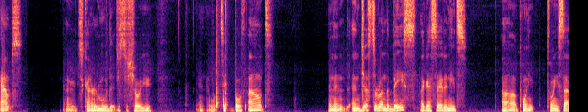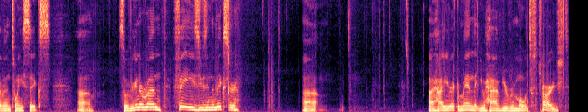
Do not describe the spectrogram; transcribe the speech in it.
amps I just kind of removed it just to show you. And we'll take both out. And then, and just to run the base, like I said, it needs uh, 0.27, 26. Uh, so if you're gonna run phase using the mixer, um, I highly recommend that you have your remotes charged.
